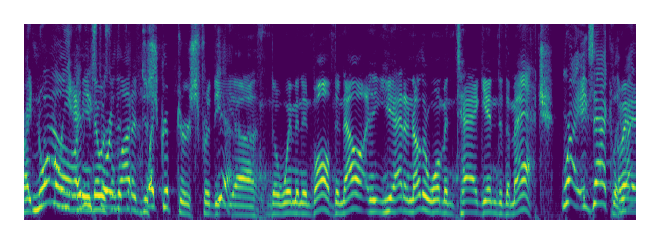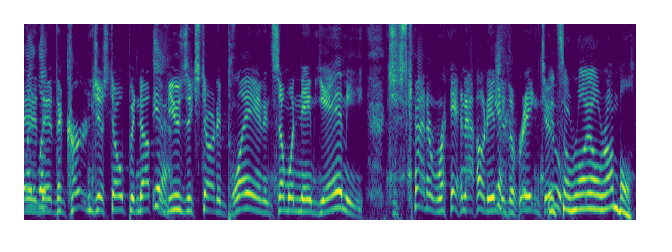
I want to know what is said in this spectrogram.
Right? Normally, Well, I any mean, there was a lot of that's- like- descriptors for the Yeah. uh, the women involved, and now you had another woman tag into the match. right, exactly. I mean, right? Like- the, like- the curtain just opened up, Yeah. the music started playing, and someone named Yami just kind of ran out into the ring too. It's a Royal Rumble.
